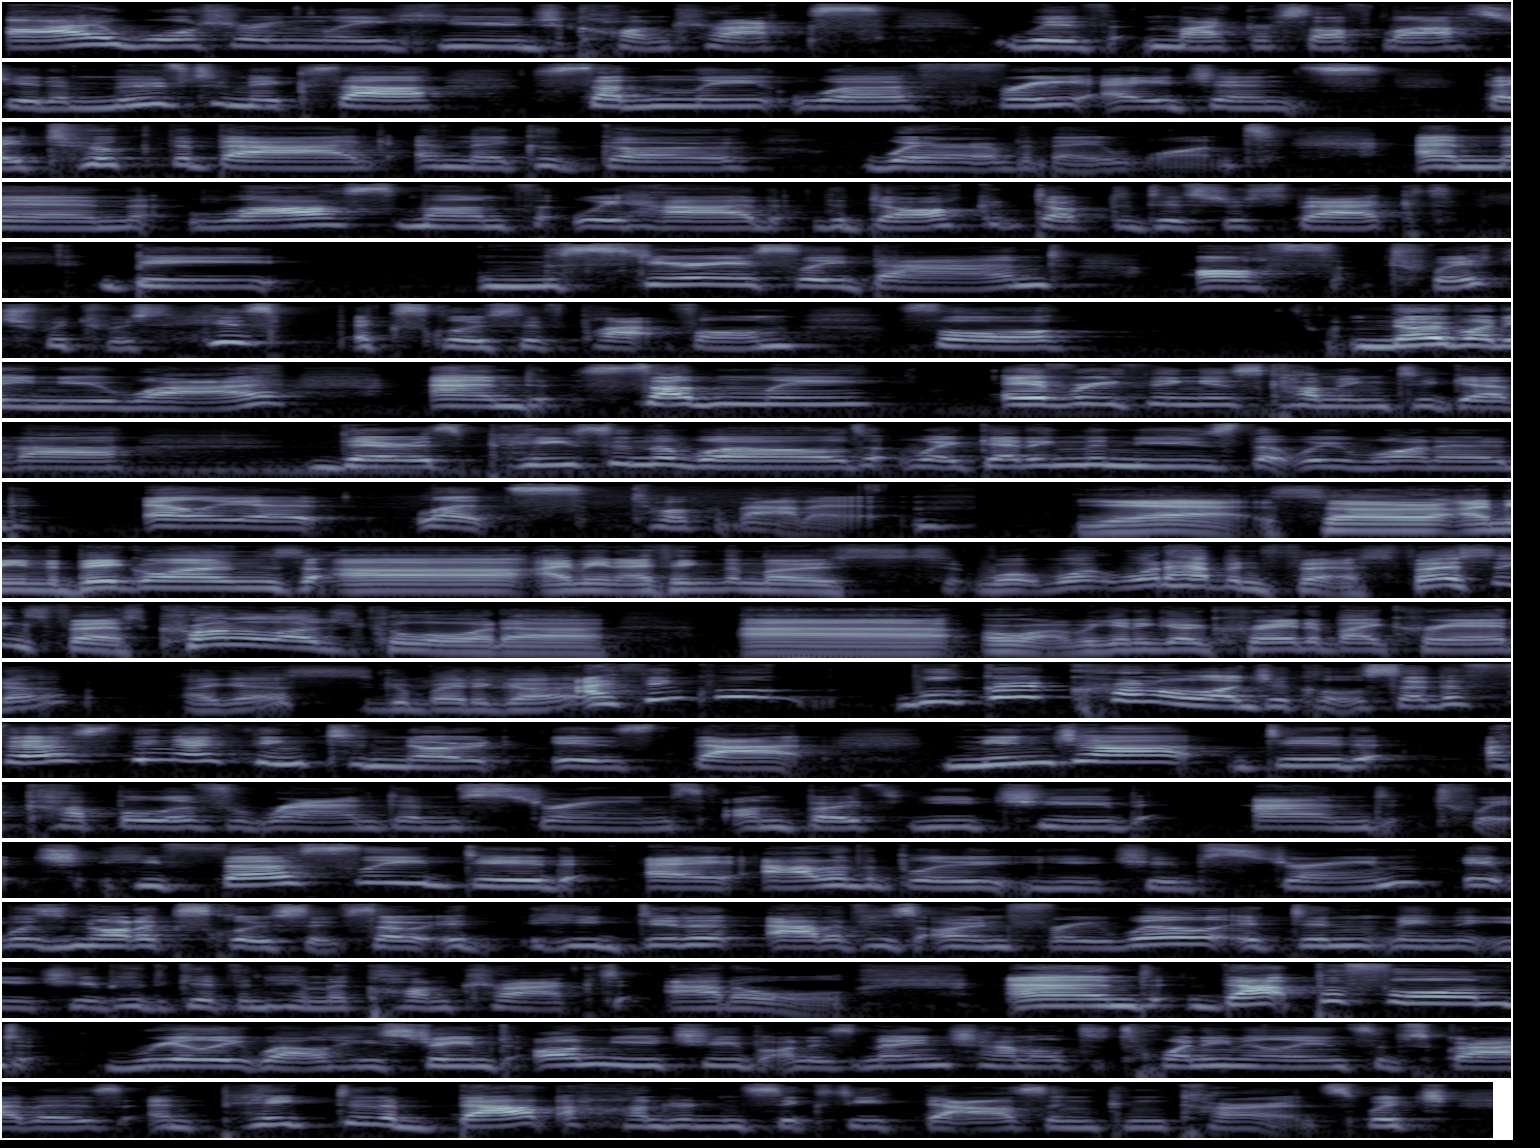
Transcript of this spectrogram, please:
eye-wateringly huge contracts with Microsoft last year to move to Mixer, suddenly were free agents. They took the bag and they could go wherever they want. And then last month we had the doc, Dr. Disrespect, be mysteriously banned off Twitch, which was his exclusive platform for nobody knew why. And suddenly everything is coming together. There is peace in the world. We're getting the news that we wanted. Elliot, let's talk about it. Yeah, so I mean the big ones are I mean I think the most what what, what happened first? First things first, chronological order. Uh or what, we're gonna go creator by creator, I guess. It's a good way to go. I think we'll we'll go chronological. So the first thing I think to note is that Ninja did a couple of random streams on both YouTube and Twitch. He firstly did a out of the blue YouTube stream. It was not exclusive. So it, he did it out of his own free will. It didn't mean that YouTube had given him a contract at all. And that performed really well. He streamed on YouTube on his main channel to 20 million subscribers and peaked at about 160,000 concurrents, which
